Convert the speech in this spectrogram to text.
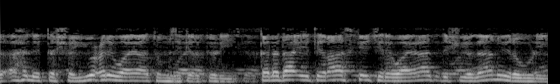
د اهل تشیع روایت هم ذکر کړي کله دا اعتراض کې چې روایت د شیعاګانو وروړي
